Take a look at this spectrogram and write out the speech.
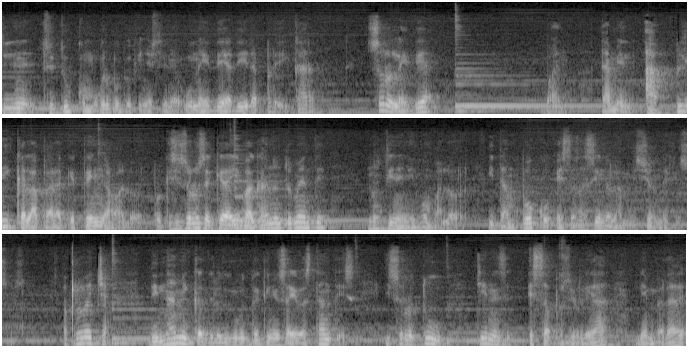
Si tú, como grupo pequeño tienes una idea de ir a predicar, solo la idea, bueno, también aplícala para que tenga valor. Porque si solo se queda ahí vagando en tu mente, no tiene ningún valor. Y tampoco estás haciendo la misión de Jesús. Aprovecha, dinámicas de los grupos pequeños hay bastantes y solo tú tienes esa posibilidad de en verdad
